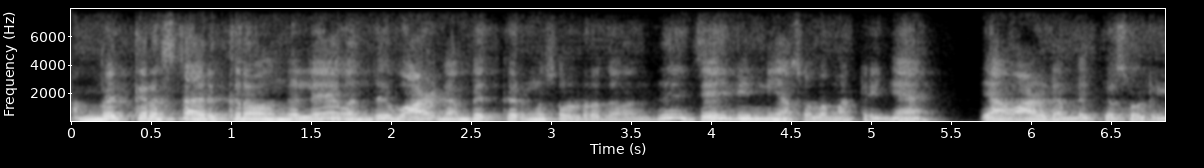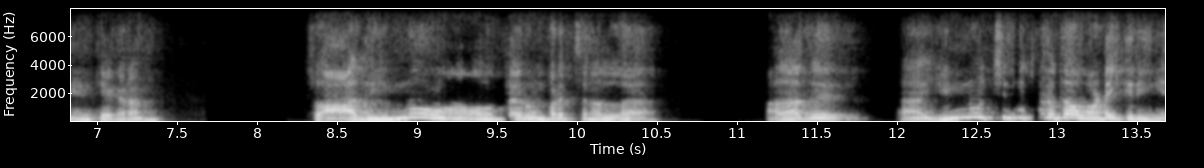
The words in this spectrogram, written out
அம்பேத்கரஸ்டா இருக்கிறவங்களே வந்து வாழ்க அம்பேத்கர்னு சொல்றத வந்து ஜெய் பீம்னு ஏன் சொல்ல மாட்டீங்க? ஏன் வாழ்க அம்பேத்கர் சொல்றீங்கன்னு கேக்குறாங்க. சோ அது இன்னும் பெரும் பிரச்சனை இல்ல. அதாவது இன்னும் சின்ன சின்னதா உடைக்கிறீங்க.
